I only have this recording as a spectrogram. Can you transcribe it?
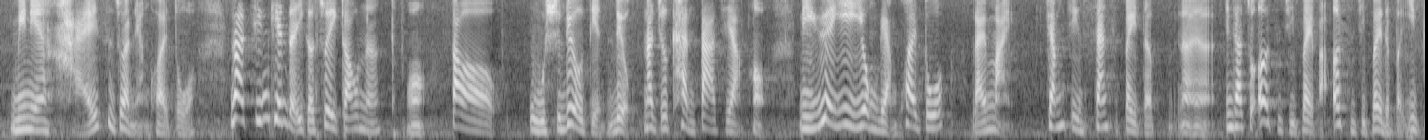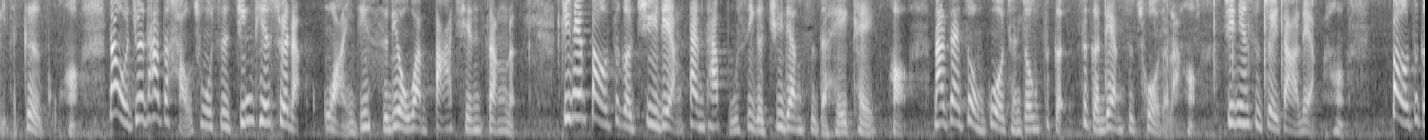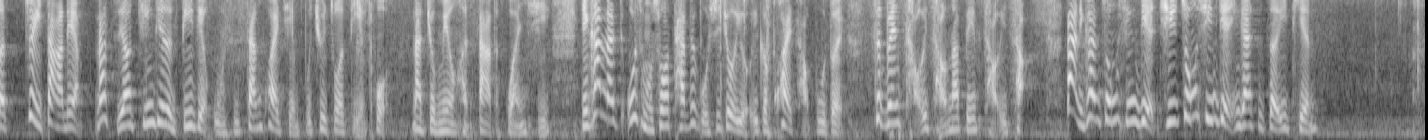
明年还是赚两块多，那今天的一个最高呢？哦，到五十六点六，那就看大家哈，你愿意用两块多来买将近三十倍的，呃，应该说二十几倍吧，二十几倍的本一比的个股哈。那我觉得它的好处是，今天虽然哇已经十六万八千张了，今天报这个巨量，但它不是一个巨量式的黑 K 哈。那在这种过程中，这个这个量是错的啦哈，今天是最大量哈。报这个最大量，那只要今天的低点五十三块钱不去做跌破，那就没有很大的关系。你看呢？为什么说台北股市就有一个快炒部队，这边炒一炒，那边炒一炒？那你看中心店，其实中心店应该是这一天，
